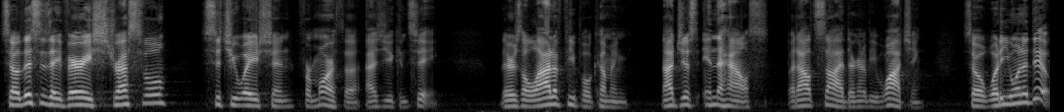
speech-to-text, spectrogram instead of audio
So this is a very stressful situation for Martha, as you can see. There's a lot of people coming, not just in the house, but outside. They're going to be watching. So what do you want to do?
